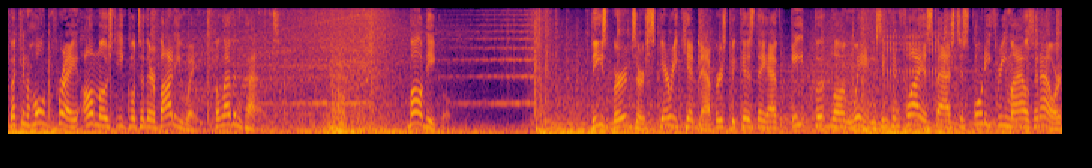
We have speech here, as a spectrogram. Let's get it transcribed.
but can hold prey almost equal to their body weight, 11 pounds. Bald eagle. These birds are scary kidnappers because they have 8 foot long wings and can fly as fast as 43 miles an hour,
